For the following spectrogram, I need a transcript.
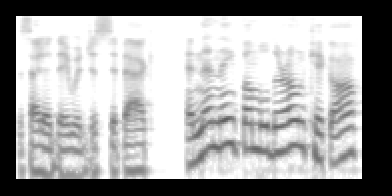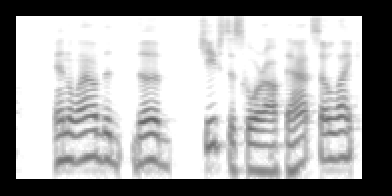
decided they would just sit back. And then they fumbled their own kickoff and allowed the, the Chiefs to score off that. So, like,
